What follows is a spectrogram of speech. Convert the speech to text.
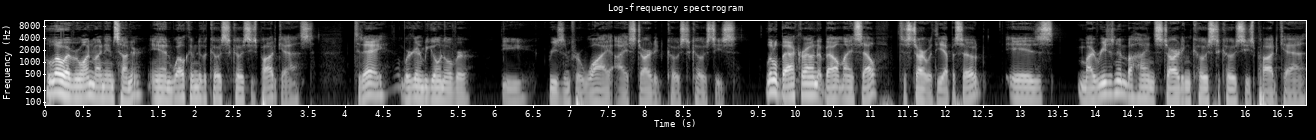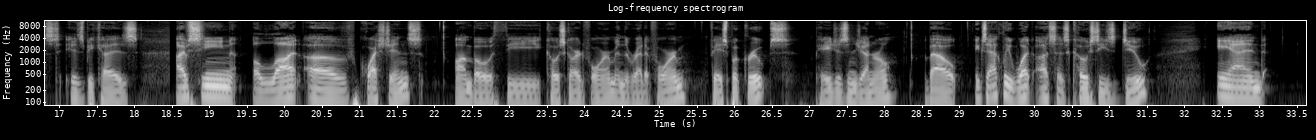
Hello, everyone. My name's Hunter, and welcome to the Coast to Coasties podcast. Today, we're going to be going over the reason for why I started Coast to Coasties. Little background about myself to start with the episode is my reasoning behind starting Coast to Coasties podcast is because I've seen a lot of questions on both the Coast Guard forum and the Reddit forum, Facebook groups, pages in general about exactly what us as coasties do and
